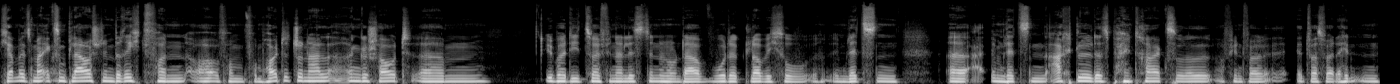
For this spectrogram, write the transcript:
ich habe mir jetzt mal exemplarisch den Bericht von äh, vom vom Heute Journal angeschaut. Ähm, über die zwei Finalistinnen und da wurde, glaube ich, so im letzten äh, im letzten Achtel des Beitrags oder auf jeden Fall etwas weiter hinten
